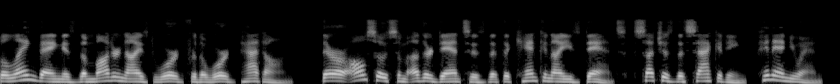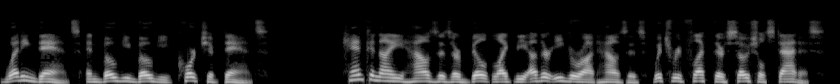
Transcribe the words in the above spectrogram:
Balangbang is the modernized word for the word patong. There are also some other dances that the Kankanais dance, such as the Sakating, Pinanyuan, wedding dance, and Bogi Bogi, courtship dance. Kankanai houses are built like the other Igorot houses, which reflect their social status.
